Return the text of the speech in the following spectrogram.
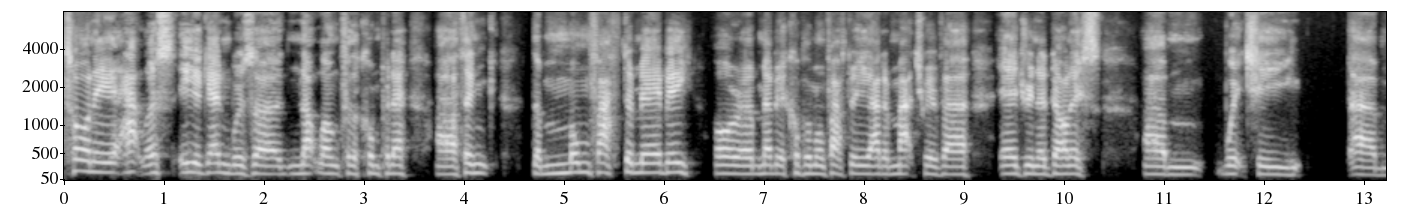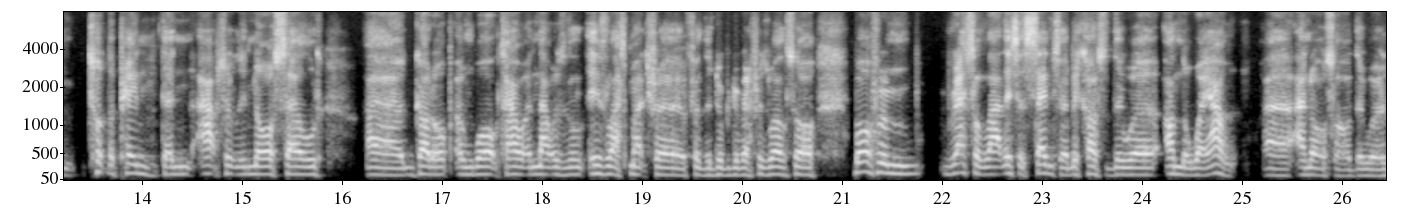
Tony Atlas, he again was uh, not long for the company. Uh, I think the month after, maybe, or uh, maybe a couple of months after, he had a match with uh, Adrian Adonis, um, which he um, took the pin, then absolutely no sold, uh, got up and walked out, and that was his last match for for the WWF as well. So both of them wrestled like this essentially because they were on the way out, uh, and also they were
